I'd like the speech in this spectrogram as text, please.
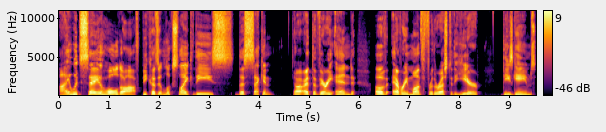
I would say hold off because it looks like the the second uh, at the very end of every month for the rest of the year, these games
